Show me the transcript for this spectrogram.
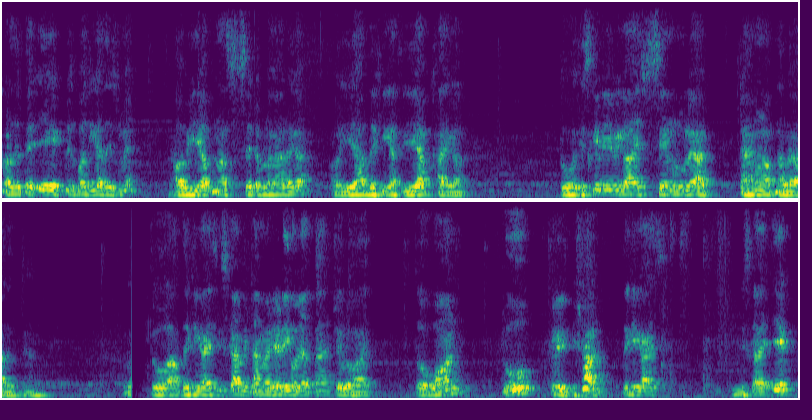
कर देते हैं। एक पीस बच गया था इसमें। अब ये अपना सेटअप लगा लेगा और ये आप देखिएगा ये आप खाएगा। तो इसके लिए भी गाइस सेम रूल है टाइमर अपना लगा देते हैं। तो आप देखिएगा इस, इसका भी टाइमर रेडी हो जाता है। चलो भाई। तो वन टू थ्री स्टार्ट देखिए गाइस इसका एक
